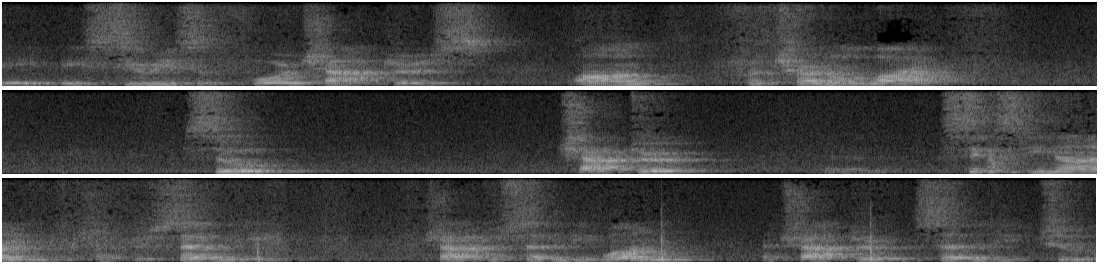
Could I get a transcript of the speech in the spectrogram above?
a, a series of four chapters on fraternal life. So, chapter uh, 69, chapter 70, chapter 71, and chapter 72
